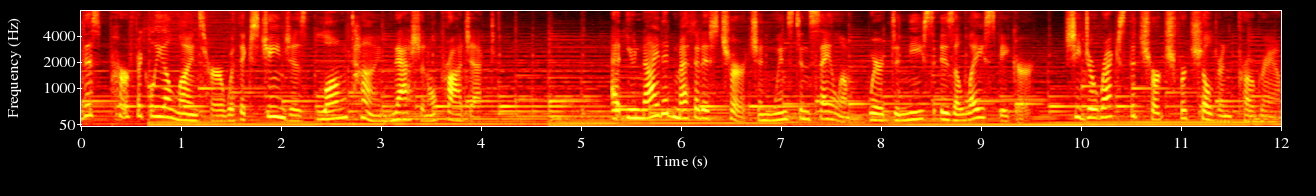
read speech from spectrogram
This perfectly aligns her with Exchange's longtime national project. At United Methodist Church in Winston-Salem, where Denise is a lay speaker, she directs the Church for Children program.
